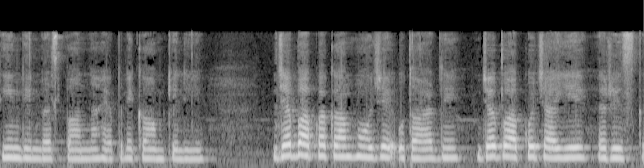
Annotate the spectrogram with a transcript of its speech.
तीन दिन बस बांधना है अपने काम के लिए। जब आपका काम हो जाए, उतार दें। जब आपको चाहिए रिस्क,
